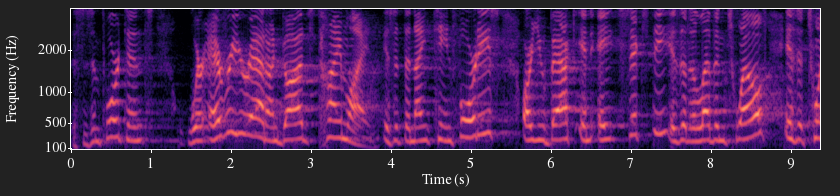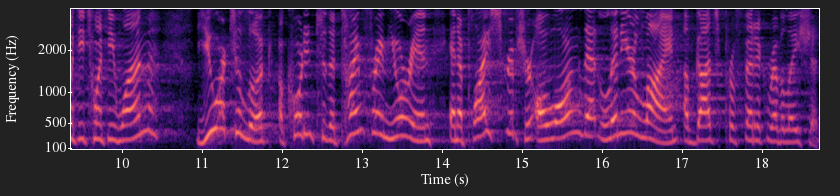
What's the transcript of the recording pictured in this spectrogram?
This is important. Wherever you're at on God's timeline, is it the 1940s? Are you back in 860? Is it 1112? Is it 2021? You are to look according to the time frame you're in and apply scripture along that linear line of God's prophetic revelation.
